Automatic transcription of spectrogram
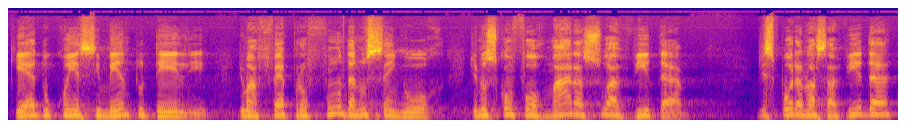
que é do conhecimento dele, de uma fé profunda no Senhor, de nos conformar à sua vida, de expor a nossa vida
